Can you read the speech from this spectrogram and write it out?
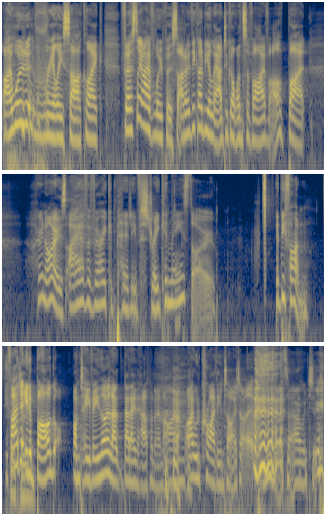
I would really suck. Like, firstly, I have lupus. So I don't think I'd be allowed to go on Survivor, but who knows? I have a very competitive streak in me, so it'd be fun. If I had to eat a bug on TV, though, that, that ain't happening. I'm, I would cry the entire time. Yeah, so I would too.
